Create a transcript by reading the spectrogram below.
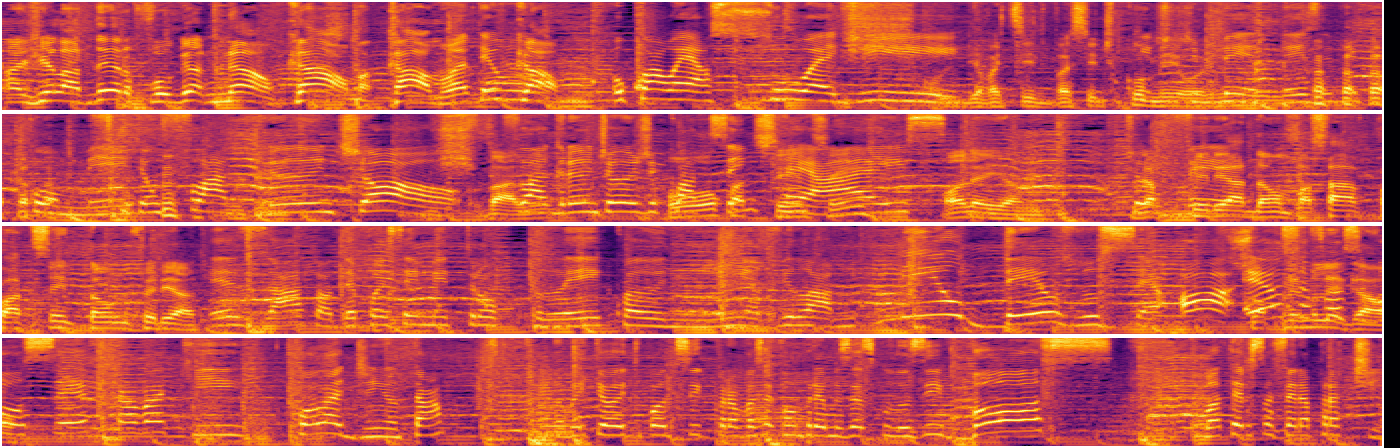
Uma geladeira, fogão? Não, calma, calma, vai Tem com um, calma. o Qual é a Sua é de. Vai ser, vai ser de comer de hoje. beleza, de comer. Tem um flagrante, ó. Valeu. Flagrante hoje, Ô, 400, hein? reais. Olha aí, ó. Já ver. feriadão, passar 400 no feriado. Exato, ó. Depois tem Metroplay com a Aninha, Vila. Meu Deus do céu. Ó, Só eu se fosse legal. você, ficava aqui, coladinho, tá? 98.5 pra você com prêmios exclusivos. Boa terça-feira pra ti.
